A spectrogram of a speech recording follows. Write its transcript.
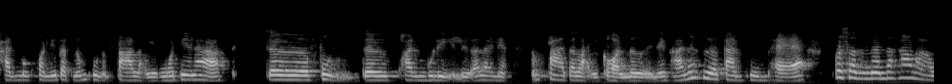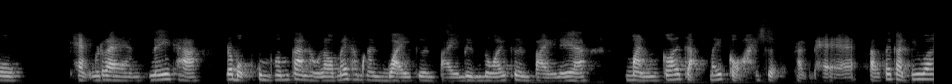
คันบางคนนี่แบบน้ำหูน้ำตาไหลอย่างมดเนี่ยนะคะ เจอฝุ่นเจอควันบุหรี่หรืออะไรเนี่ย น้ำตาจะไหลก่อนเลยนะคะนั่นคืออาการภูมิแพ้ เพราะฉะนั้นถ้าเราแข็งแรงนะคะระบบภูมิคุ้มกันของเราไม่ทำงานไวเกินไปหรือน้อยเกินไปเนี่ยมันก็จะไม่ก่อให้เกิดการแพ้สารสกัดที่ว่า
